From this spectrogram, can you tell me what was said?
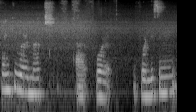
thank you very much uh, for, for listening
